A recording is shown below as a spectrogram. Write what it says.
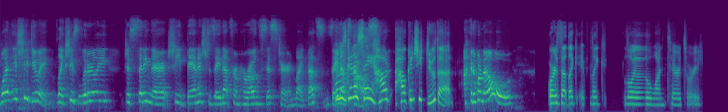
What is she doing? Like she's literally just sitting there. She banished Zaynep from her own cistern. Like that's Zaynab's I was gonna say, how how can she do that? I don't know. Or is that like like loyal one territory?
